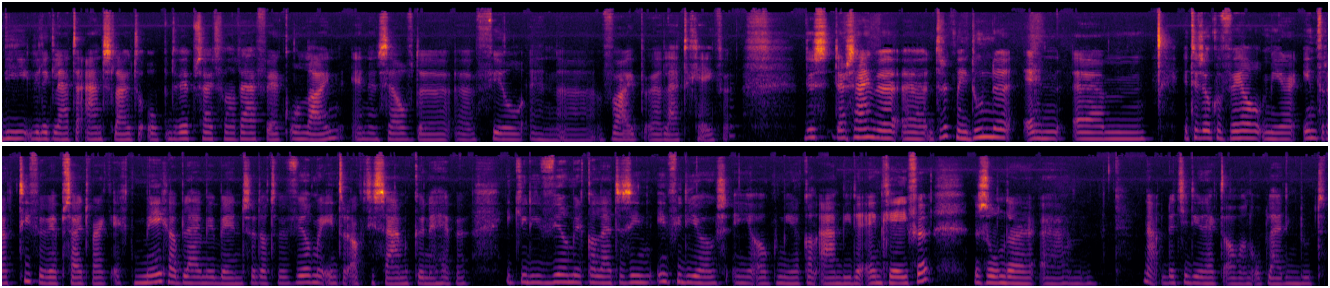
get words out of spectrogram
die wil ik laten aansluiten op de website van Raafwerk Online en eenzelfde uh, feel en uh, vibe uh, laten geven. Dus daar zijn we druk mee doende en um, het is ook een veel meer interactieve website waar ik echt mega blij mee ben, zodat we veel meer interactie samen kunnen hebben. Ik jullie veel meer kan laten zien in video's en je ook meer kan aanbieden en geven, zonder um, nou, dat je direct al een opleiding doet.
